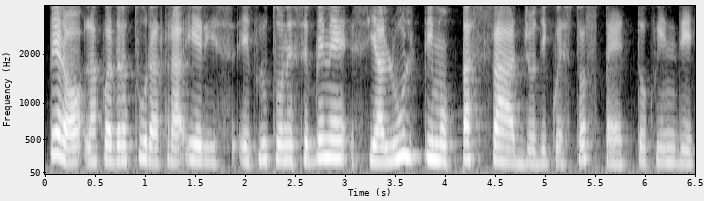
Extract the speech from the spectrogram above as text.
però la quadratura tra Eris e Plutone, sebbene sia l'ultimo passaggio di questo aspetto, quindi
